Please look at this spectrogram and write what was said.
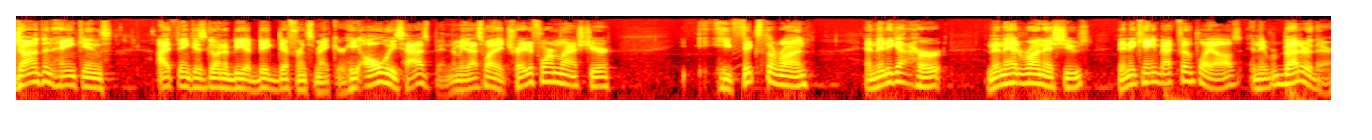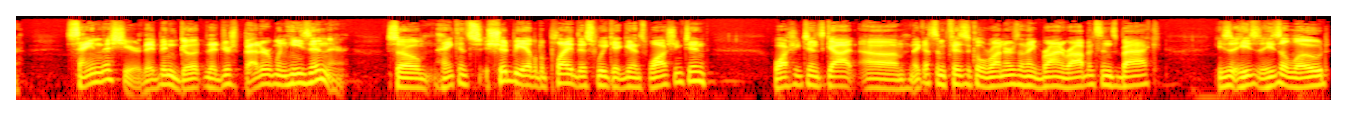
Jonathan Hankins, I think is going to be a big difference maker. He always has been. I mean, that's why they traded for him last year. He fixed the run, and then he got hurt, and then they had run issues. Then he came back for the playoffs, and they were better there. Same this year. They've been good. They're just better when he's in there. So Hankins should be able to play this week against Washington. Washington's got um, they got some physical runners. I think Brian Robinson's back. He's a, he's he's a load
